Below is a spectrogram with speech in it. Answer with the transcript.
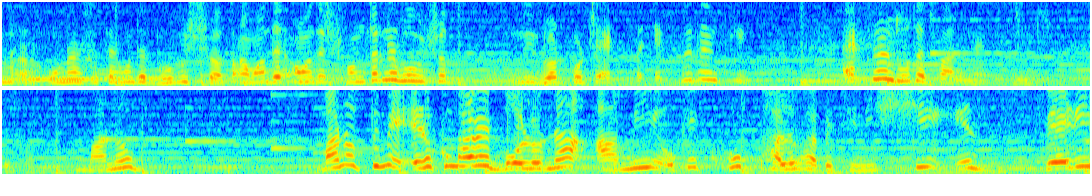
ওনার ওনার হাতে আমাদের ভবিষ্যৎ আমাদের আমাদের সন্তানের ভবিষ্যৎ নির্ভর করছে। অ্যাক্সিডেন্ট কি? অ্যাক্সিডেন্ট হতে পারে না অ্যাক্সিডেন্ট হতে পারে। মানব মানব তুমি এরকম ভাবে বলো না আমি ওকে খুব ভালোভাবে চিনি। She is very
